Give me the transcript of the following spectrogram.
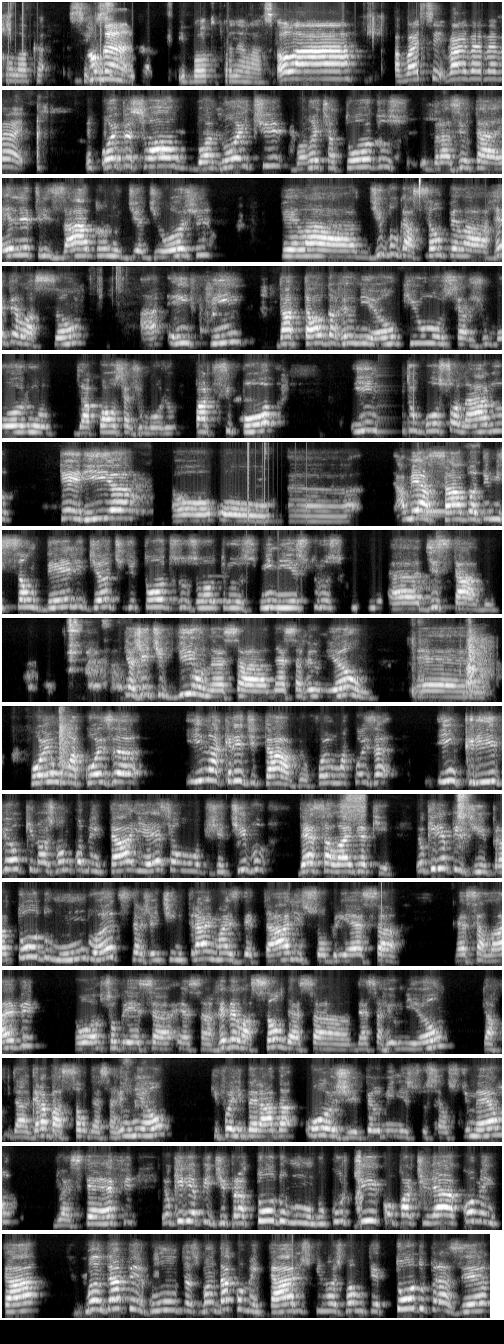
coloca se, se, e bota o panelaço. Olá! Vai, vai, vai, vai, vai. Oi, pessoal, boa noite. Boa noite a todos. O Brasil está eletrizado no dia de hoje pela divulgação, pela revelação, enfim, da tal da reunião que o Sérgio Moro, da qual o Sérgio Moro participou, em que o Bolsonaro teria ou, uh, ameaçado a demissão dele diante de todos os outros ministros uh, de Estado. Que a gente viu nessa, nessa reunião é, foi uma coisa inacreditável, foi uma coisa incrível que nós vamos comentar, e esse é o objetivo dessa live aqui. Eu queria pedir para todo mundo, antes da gente entrar em mais detalhes sobre essa, essa live, sobre essa, essa revelação dessa, dessa reunião, da, da gravação dessa reunião, que foi liberada hoje pelo ministro Celso de Mello, do STF. Eu queria pedir para todo mundo curtir, compartilhar, comentar, mandar perguntas, mandar comentários, que nós vamos ter todo o prazer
